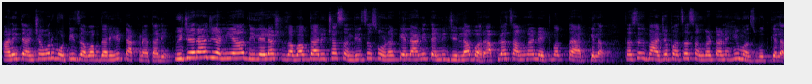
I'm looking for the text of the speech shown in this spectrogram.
आणि त्यांच्यावर मोठी जबाबदारीही टाकण्यात आली. विजयराज यांनी या दिलेल्या जबाबदारीच्या संधीचं सोनं केलं आणि त्यांनी जिल्हाभर आपलं चांगलं नेटवर्क तयार केलं. तसेच भाजपचं संघटनही मजबूत केलं.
